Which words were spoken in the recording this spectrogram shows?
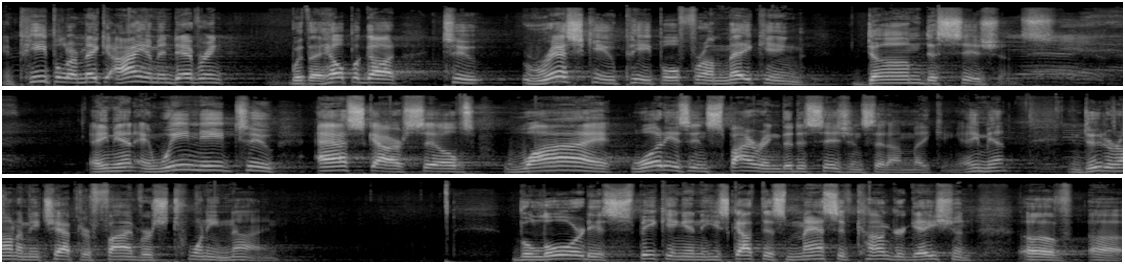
And people are making, I am endeavoring, with the help of God, to rescue people from making dumb decisions. Amen. And we need to ask ourselves why, what is inspiring the decisions that I'm making. Amen. In Deuteronomy chapter 5, verse 29 the Lord is speaking, and He's got this massive congregation of, uh,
